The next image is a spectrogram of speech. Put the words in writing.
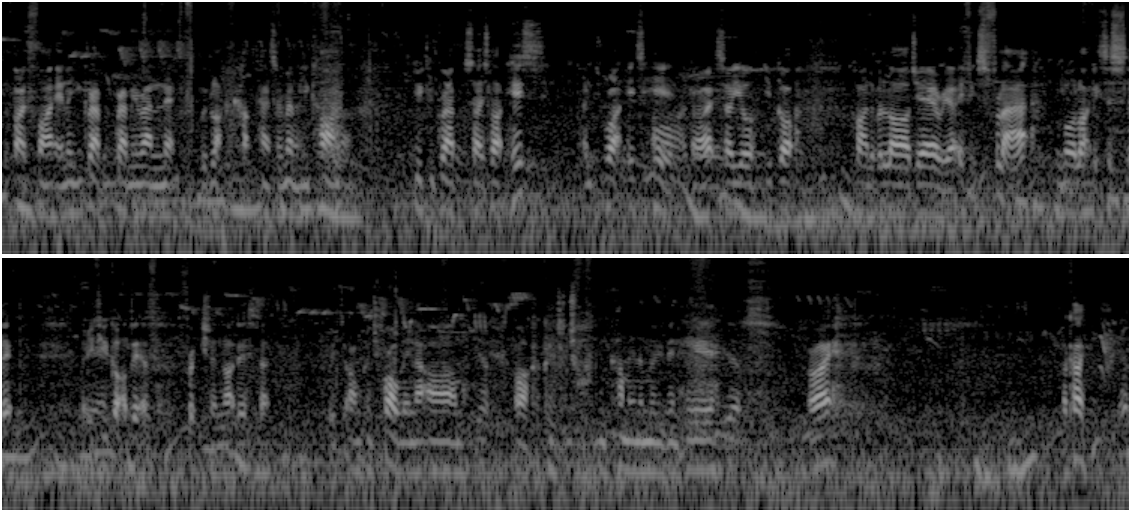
we're both fighting, and you grab grab me around the neck with like a cupped hand. So remember, you can't. You can grab. So it's like this, and it's right. It's here. All right. So you're you've got kind of a large area. If it's flat, you're more likely to slip. But if you've got a bit of friction like this, that, I'm controlling that arm. Yep. Oh, I can, I can come in and move in here. Yep. All right. Mm-hmm. Okay. Yep.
